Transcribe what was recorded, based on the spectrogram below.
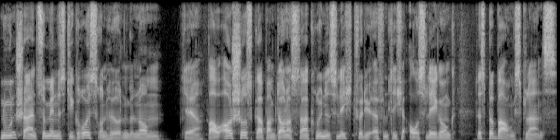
Nun scheint zumindest die größeren Hürden genommen. Der Bauausschuss gab am Donnerstag grünes Licht für die öffentliche Auslegung des Bebauungsplans.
